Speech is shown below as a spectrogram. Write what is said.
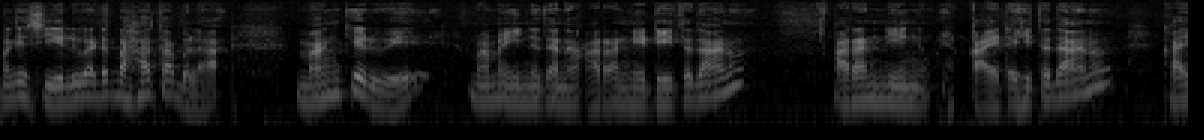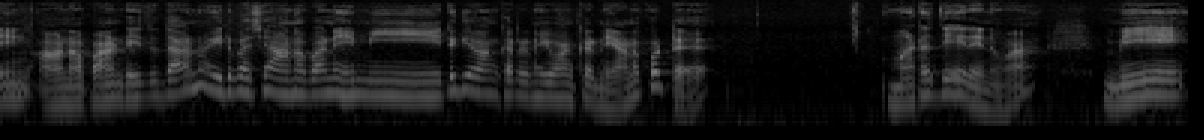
මගේ සියලු වැඩ බහ තබලා මං කෙරුවේ මම ඉන්න තැන අරණ්‍යයට හිත දානවා. අරණ්‍යයෙන් කයට හිත දානවා කයෙන් ආනාපානට හිත දානවා ඊට පස්සේ ආනාපාන හිමීට ගෙවම් කරන ගෙවම් කරන යනකොට මට තේරෙනවා මේ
